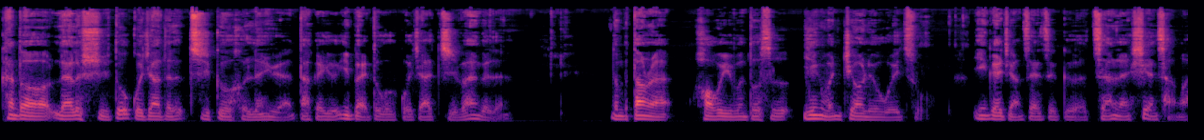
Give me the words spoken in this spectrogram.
看到来了许多国家的机构和人员，大概有一百多个国家，几万个人。那么当然，毫无疑问都是英文交流为主。应该讲，在这个展览现场啊，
